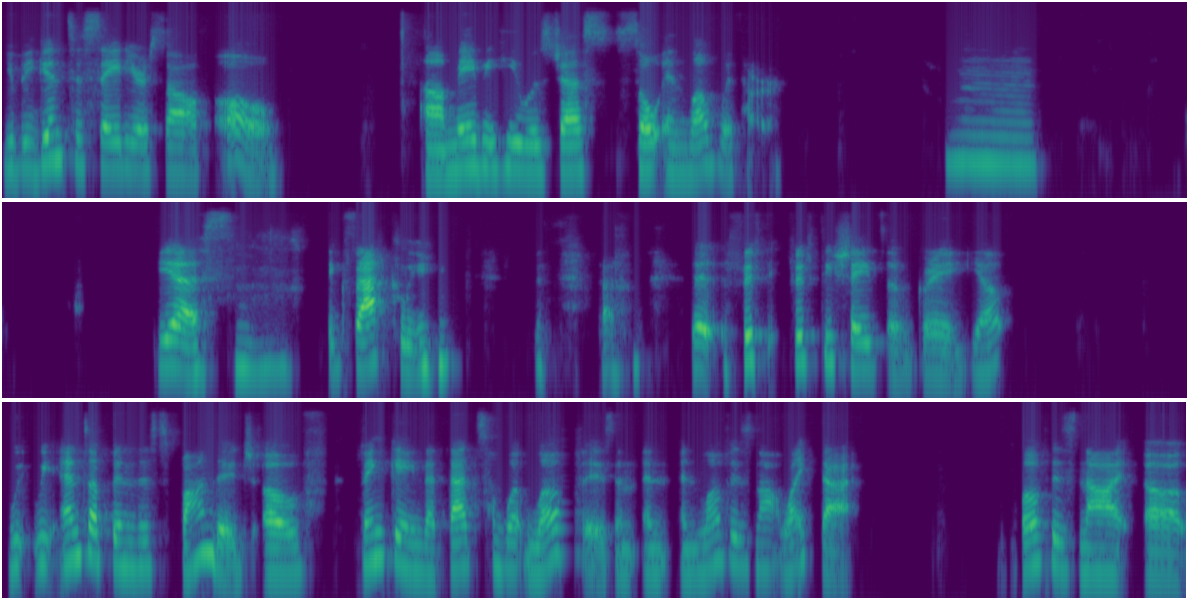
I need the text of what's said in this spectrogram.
you begin to say to yourself, oh, uh, maybe he was just so in love with her. Hmm. Yes, exactly. 50, 50 shades of Grey. Yep. We, we end up in this bondage of thinking that that's what love is. And, and, and love is not like that love is not uh,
